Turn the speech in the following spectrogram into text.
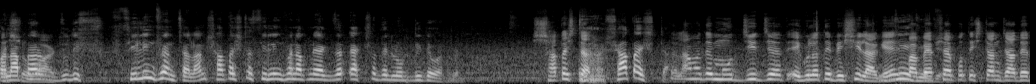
মানে আপনার যদি সিলিং ফ্যান চালান সাতাশটা সিলিং ফ্যান আপনি এক- একসাথে লোড দিতে পারবেন। সাতাশটা? সাতাশটা। তাহলে আমাদের মসজিদ যে এগুলোতে বেশি লাগে বা। ব্যবসা প্রতিষ্ঠান যাদের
